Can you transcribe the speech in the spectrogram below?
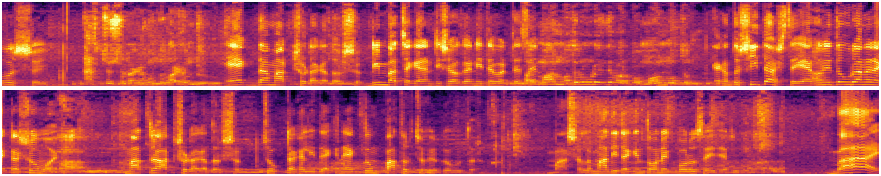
অবশ্যই। আটশোশো টাকা বন্ধু রাখান দেবো। একদম আটশো টাকা দর্শক। ডিম বাচ্চা গ্যারান্টি সহকারে নিতে ভাই পারতেছেন মন মতন উড়াইতে পারব মন মতন। এখন তো শীত আসছে এখনই তো উড়ানের একটা সময়। হ্যাঁ। মাত্র আটশো টাকা দর্শক। চোখটা খালি দেখেন একদম পাথর চোখের কবুতর। মাশাল্লাহ মাদিটা কিন্তু অনেক বড় সাইজের। ভাই।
